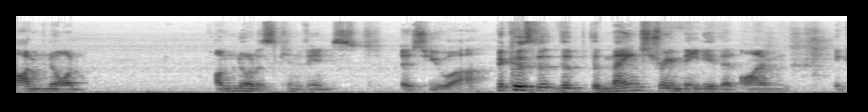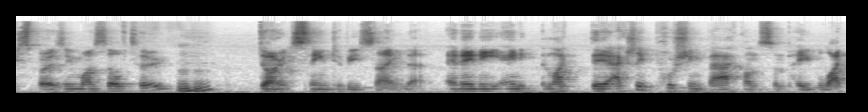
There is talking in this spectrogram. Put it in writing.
I'm not I'm not as convinced as you are. Because the, the, the mainstream media that I'm exposing myself to Mm-hmm. don't seem to be saying that. And any any like they're actually pushing back on some people like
